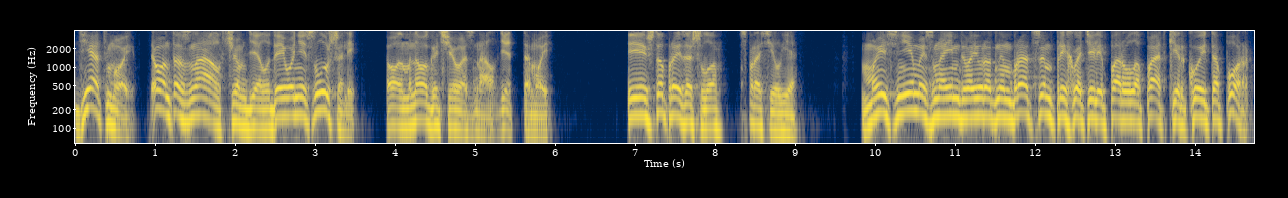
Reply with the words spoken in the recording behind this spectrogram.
Дед мой, он-то знал, в чем дело, да его не слушали. Он много чего знал, дед-то мой». «И что произошло?» — спросил я. «Мы с ним и с моим двоюродным братцем прихватили пару лопат, кирку и топор.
